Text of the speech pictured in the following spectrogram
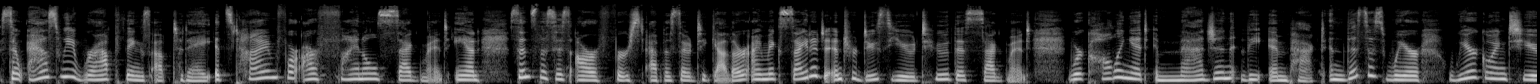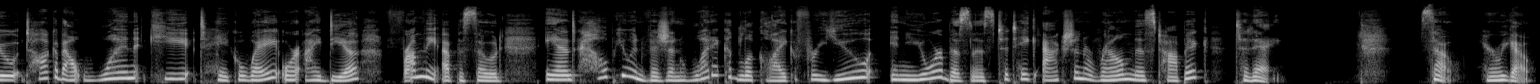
So, as we wrap things up today, it's time for our final segment. And since this is our first episode together, I'm excited to introduce you to this segment. We're calling it Imagine the Impact. And this is where we're going to talk about one key takeaway or idea from the episode and help you envision what it could look like for you in your business to take action around this topic today. So here we go.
